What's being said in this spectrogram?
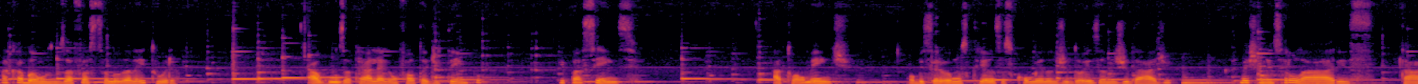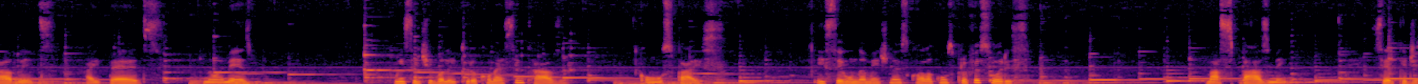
acabamos nos afastando da leitura. Alguns até alegam falta de tempo e paciência. Atualmente, observamos crianças com menos de dois anos de idade mexendo em celulares, tablets, iPads, não é mesmo? O incentivo à leitura começa em casa, com os pais, e segundamente na escola com os professores. Mas pasmem, cerca de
